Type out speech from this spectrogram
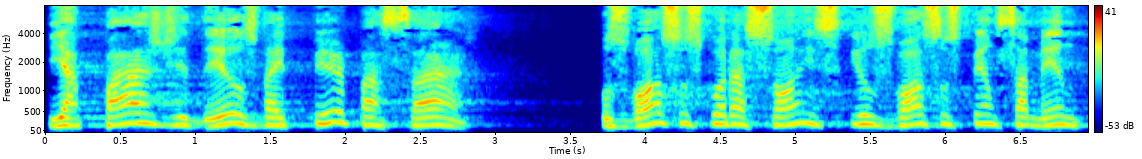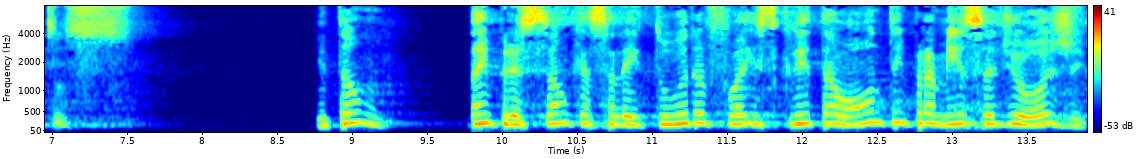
E a paz de Deus vai perpassar os vossos corações e os vossos pensamentos. Então, dá a impressão que essa leitura foi escrita ontem para a missa de hoje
